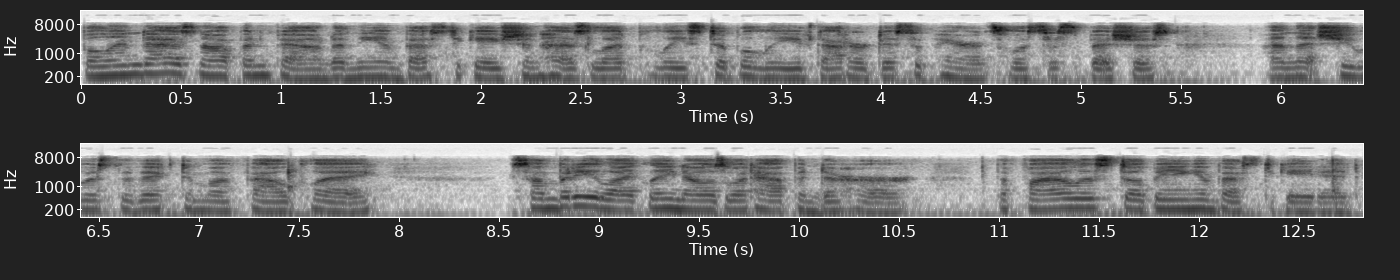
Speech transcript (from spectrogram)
Belinda has not been found, and the investigation has led police to believe that her disappearance was suspicious and that she was the victim of foul play. Somebody likely knows what happened to her. The file is still being investigated.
